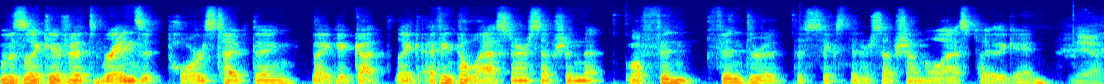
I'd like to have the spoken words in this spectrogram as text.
was like if it rains it pours type thing. Like it got like I think the last interception that well Finn Finn threw the sixth interception on the last play of the game. Yeah,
